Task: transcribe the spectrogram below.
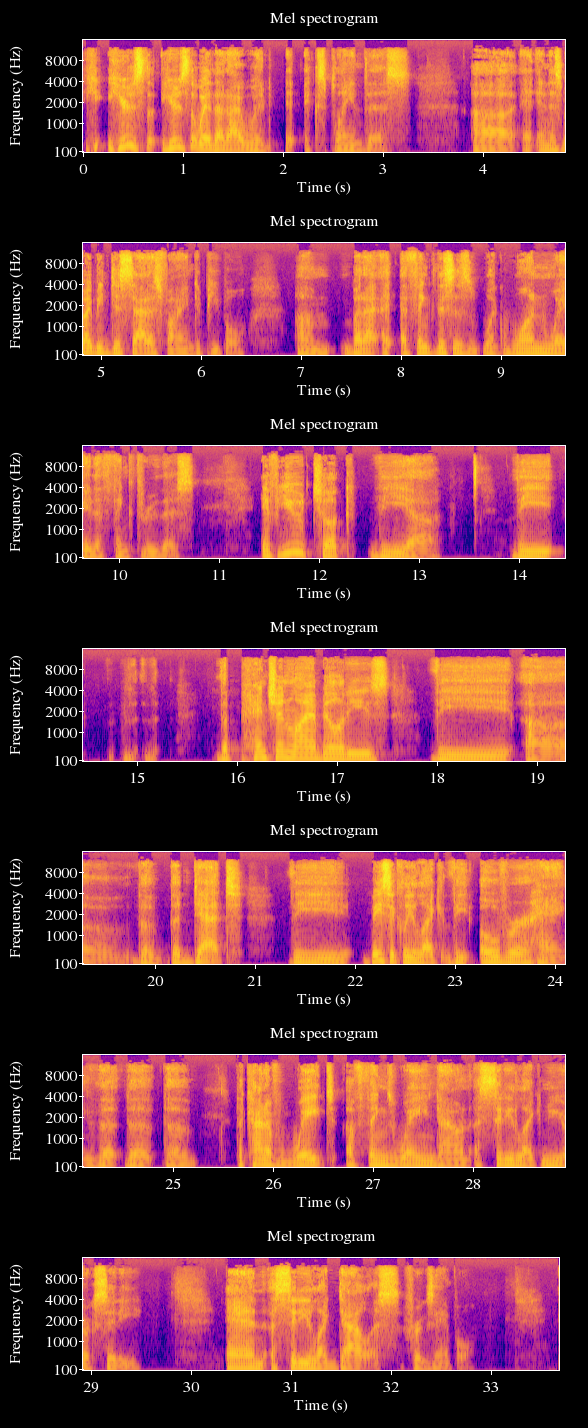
here's the here's the way that I would explain this uh, and, and, this might be dissatisfying to people um, but I, I, think this is like one way to think through this if you took the uh, the the pension liabilities the uh, the the debt the basically like the overhang the the the the kind of weight of things weighing down a city like New York City and a city like Dallas, for example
